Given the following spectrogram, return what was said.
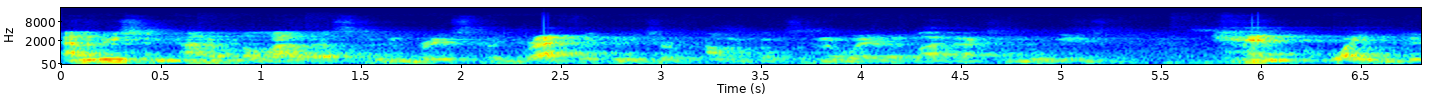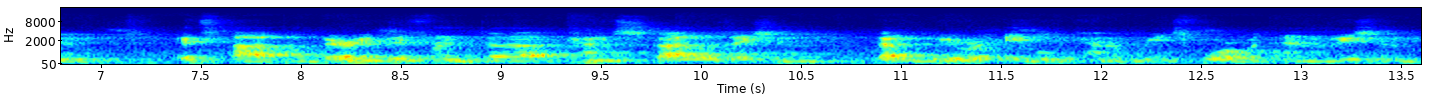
animation kind of allowed us to embrace the graphic nature of comic books in a way that live action movies can't quite do. It's a, a very different uh, kind of stylization that we were able to kind of reach for with animation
